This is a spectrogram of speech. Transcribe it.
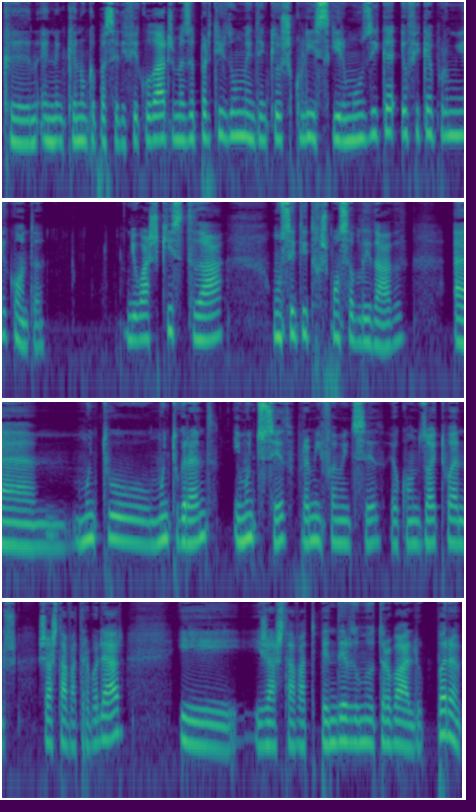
que, que eu nunca passei dificuldades, mas a partir do momento em que eu escolhi seguir música, eu fiquei por minha conta. Eu acho que isso te dá um sentido de responsabilidade muito, muito grande e muito cedo. Para mim foi muito cedo. Eu, com 18 anos, já estava a trabalhar e, e já estava a depender do meu trabalho para,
